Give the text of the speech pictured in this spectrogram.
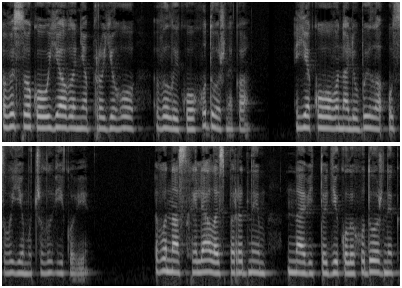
високого уявлення про його великого художника, якого вона любила у своєму чоловікові. Вона схилялась перед ним навіть тоді, коли художник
